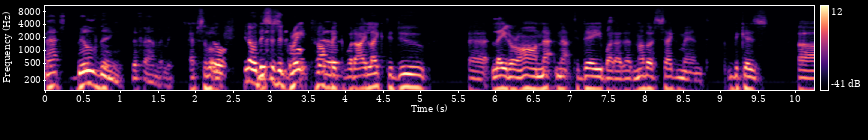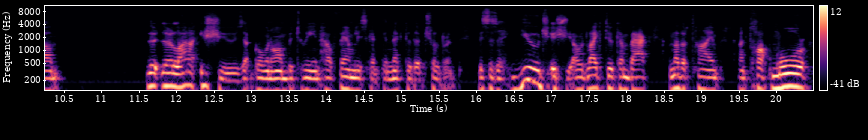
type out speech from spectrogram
That's building the family. Absolutely. So, you know, this is a great not, uh, topic. what I like to do uh, later on, not not today, but at another segment, because um, there, there are a lot of issues that going on between how families can connect to their children. This is a huge issue. I would like to come back another time and talk more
